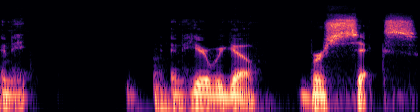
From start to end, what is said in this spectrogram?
And, he, and here we go verse 6.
